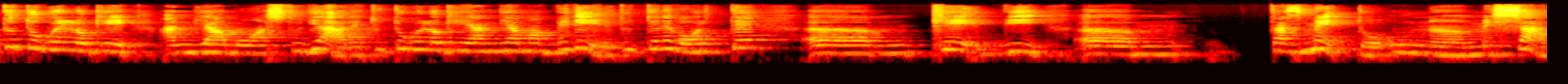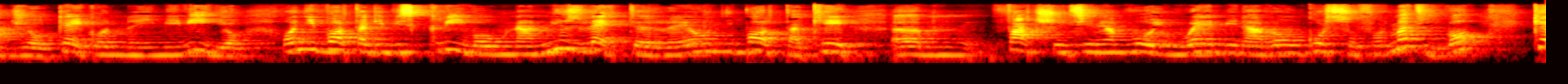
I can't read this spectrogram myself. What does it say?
tutto quello che andiamo a studiare, tutto quello che andiamo a vedere, tutte le volte ehm, che vi ehm, trasmetto un messaggio ok con i miei video. Ogni volta che vi scrivo una newsletter e ogni volta che um, faccio insieme a voi un webinar o un corso formativo che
